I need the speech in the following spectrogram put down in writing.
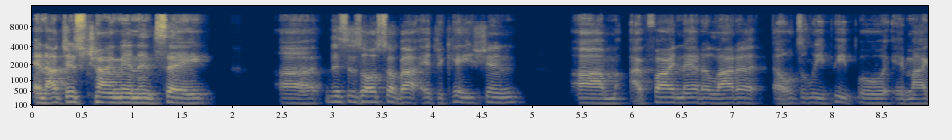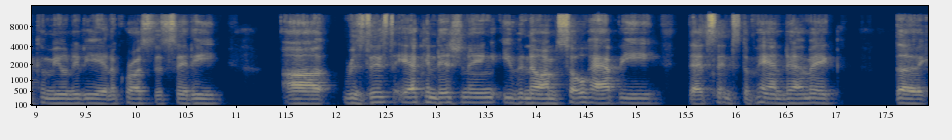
And I'll just chime in and say, uh, this is also about education. Um, I find that a lot of elderly people in my community and across the city uh, resist air conditioning, even though I'm so happy that since the pandemic, the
